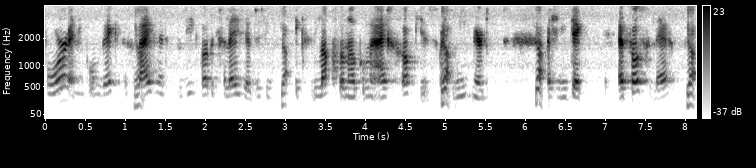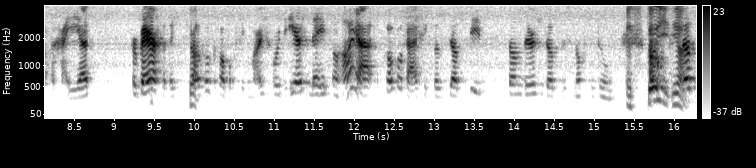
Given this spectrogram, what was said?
voor en ik ontdek tegelijk met het publiek wat ik gelezen heb. Dus ik, Ja. ik lach dan ook om mijn eigen grapjes, wat Ja. je niet meer doet. Als je die tekst hebt vastgelegd, dan ga je juist verbergen dat je het zelf ook grappig vindt. Maar als je voor het eerst leest van, oh ja, grappig eigenlijk dat ik dat vind, dan durf je dat dus nog te doen. En stel je, goed, ja, dat,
